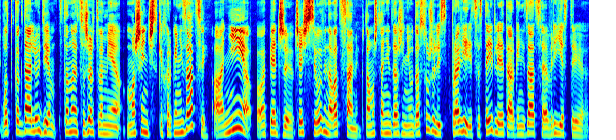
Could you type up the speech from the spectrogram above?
Вот когда люди становятся жертвами мошеннических организаций, они, опять же, чаще всего виноваты сами, потому что они даже не удосужились проверить, состоит ли эта организация в реестре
